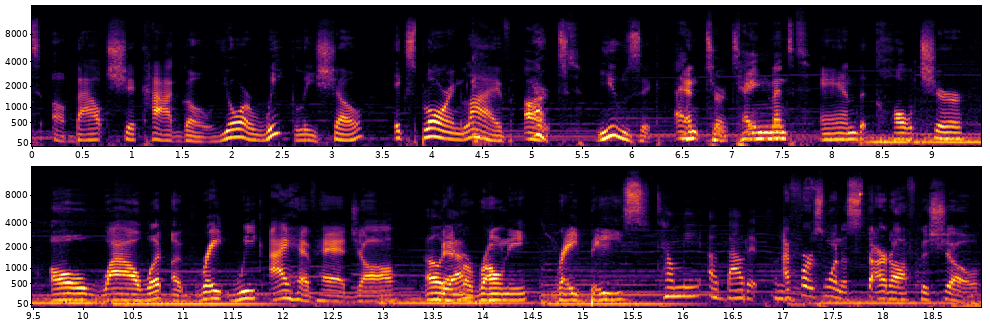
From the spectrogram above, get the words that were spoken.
What About Chicago, your weekly show exploring live art, music, entertainment, and culture. Oh, wow, what a great week I have had, y'all. Oh, ben yeah? Maroney, Ray Beast. Tell me about it, please. I first want to start off the show.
